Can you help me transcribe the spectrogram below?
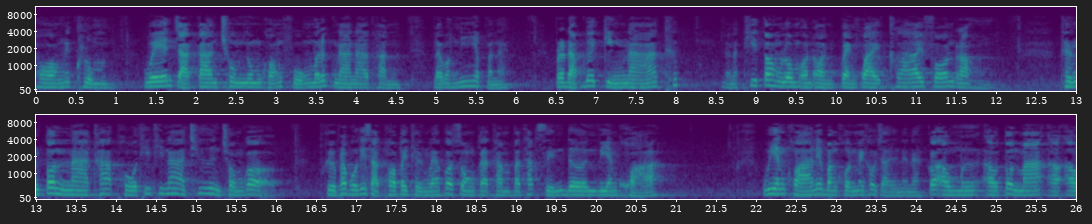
ทองนี่คลุม เว้นจากการชุมนุมของฝูงมรึกนานาทันแปลว่าเงียบนะประดับด้วยกิ่งหนาทึบนะที่ต้องลมอ่อนๆ แกว่งไกวคล้ายฟ้อนรำถึงต้นนาคาโพธิที่น่าชื่นชมก็คือพระโพธิสัตว์พอไปถึงแล้วก็ทรงกระทำประทักษิณเดินเวียนขวา เวียนขวาเนี่ยบางคนไม่เข้าใจเนี่ยนะก็เอามือเอาต้นมาเอาเอา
